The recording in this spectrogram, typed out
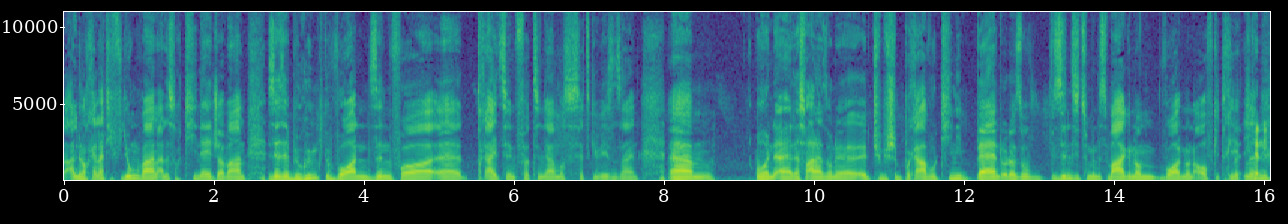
alle noch relativ jung waren, alles noch Teenager waren, sehr, sehr berühmt geworden sind. Vor äh, 13, 14 Jahren muss es jetzt gewesen sein. Ähm, und äh, das war dann so eine äh, typische Bravo-Teenie-Band oder so, sind sie zumindest wahrgenommen worden und aufgetreten. Ich ne? kenne die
